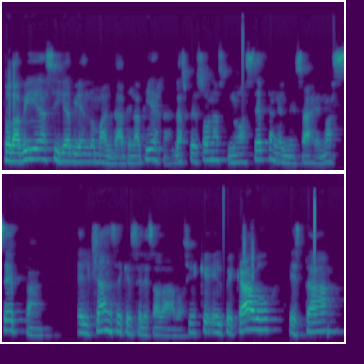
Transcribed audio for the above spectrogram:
Todavía sigue habiendo maldad en la tierra. Las personas no aceptan el mensaje, no aceptan el chance que se les ha dado. Así es que el pecado está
